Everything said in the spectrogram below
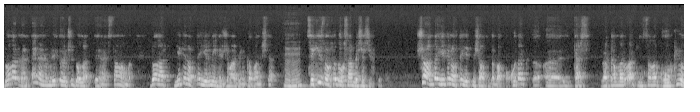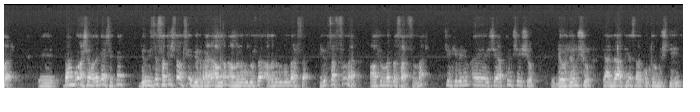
dolar en önemli ölçü dolar Enes tamam mı? Dolar 7.20 idi Cuma günü kapanışta. Hı hı. 8.95'e çıktı. Şu anda 7.76'da. Bak o kadar e, e, ters rakamlar var ki insanlar korkuyorlar. E, ben bu aşamada gerçekten dövizde satış tavsiye ediyorum. Eğer alan alını bulursa, alını bulurlarsa gidip satsınlar. Altınları da satsınlar. Çünkü benim e, şey yaptığım şey şu. Gördüğüm şu. Yani daha piyasalar oturmuş değil.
